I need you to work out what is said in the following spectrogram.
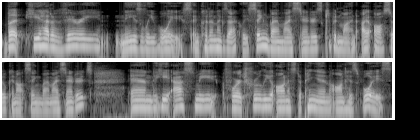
but he had a very nasally voice and couldn't exactly sing by my standards. Keep in mind, I also cannot sing by my standards. And he asked me for a truly honest opinion on his voice,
